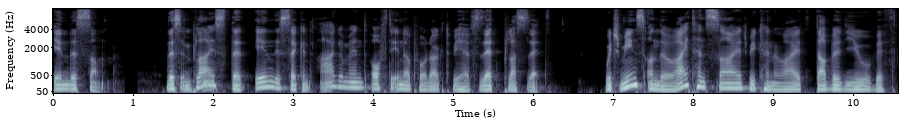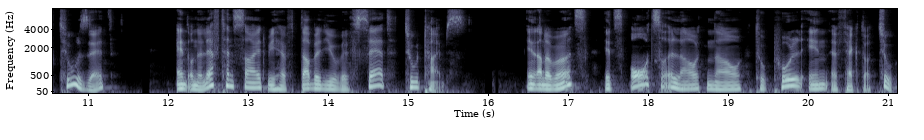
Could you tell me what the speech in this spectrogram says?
in the sum. This implies that in the second argument of the inner product we have z plus z. Which means on the right hand side we can write w with 2z and on the left hand side we have w with z two times. In other words, it's also allowed now to pull in a factor 2.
